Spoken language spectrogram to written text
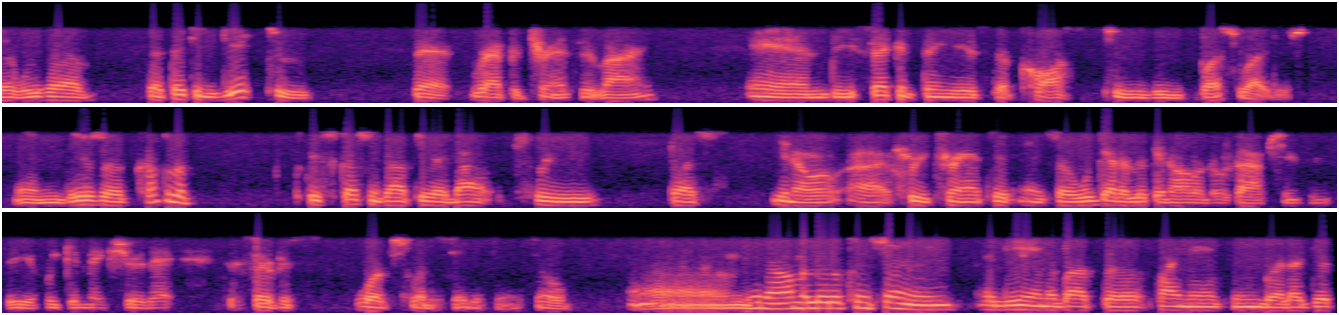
that we have that they can get to that rapid transit line and the second thing is the cost to the bus riders. And there's a couple of discussions out there about free bus, you know, uh, free transit. And so we got to look at all of those options and see if we can make sure that the service works for the citizens. So, um, you know, I'm a little concerned again about the financing, but I guess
